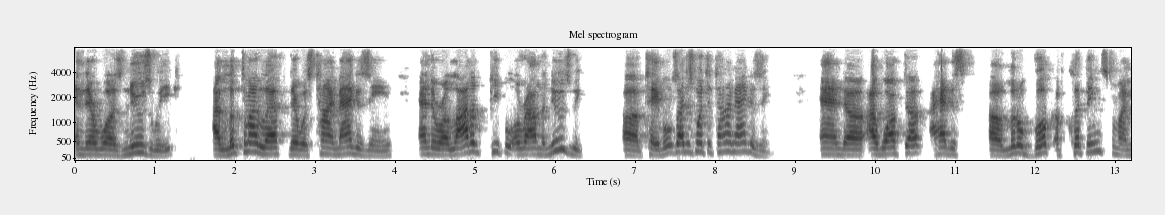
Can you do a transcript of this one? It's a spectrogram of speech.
and there was Newsweek. I looked to my left, there was Time Magazine, and there were a lot of people around the Newsweek uh, tables. I just went to Time Magazine, and uh, I walked up. I had this uh, little book of clippings from my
